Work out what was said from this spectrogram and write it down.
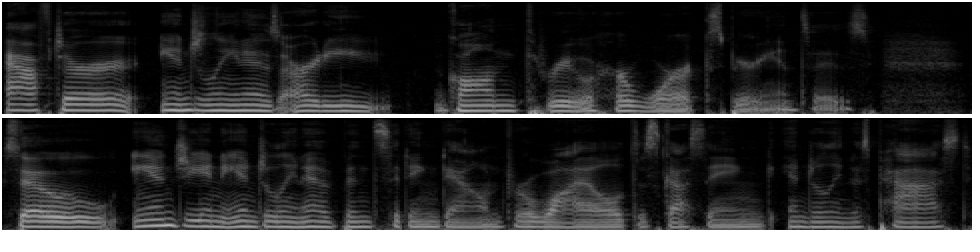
after Angelina is already gone through her war experiences. So Angie and Angelina have been sitting down for a while discussing Angelina's past.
